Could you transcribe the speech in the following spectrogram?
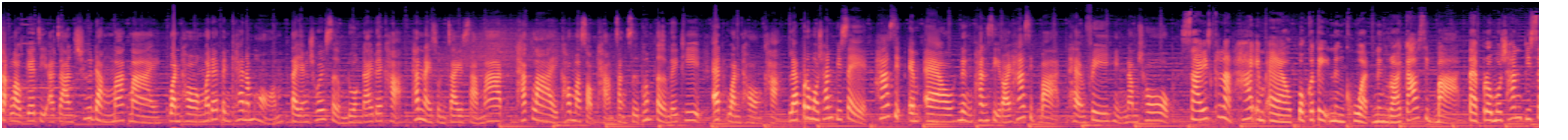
จากเหล่าเกจิอาจารย์ชื่อดังมากมาย วันทองไม่ได้เป็นแค่น้ำหอม แต่ยังช่วยเสริมดวงได้ด้วยค่ะ ท่านไหนสนใจสามารถทักไลน์เข้ามาสอบถามสั่งซื้อเพิ่มเติมได้ที่แอดวันทองค่ะ และโปรโมชั่นพิเศษ 50 ml 1,450บาท แถมฟรีหินนำโชค ไซส์ขนาด 5 ml ปกติ 1 ขวด 190 บาท แต่โปรโมชั่นพิเศ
